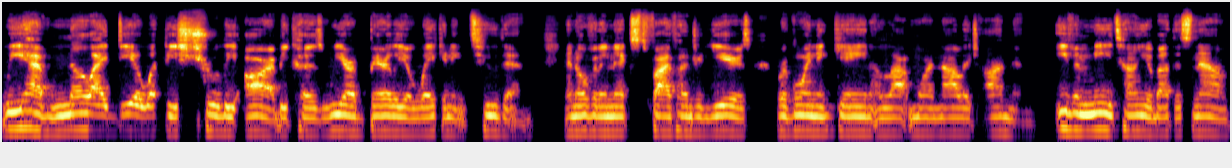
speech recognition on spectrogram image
We have no idea what these truly are because we are barely awakening to them. And over the next 500 years, we're going to gain a lot more knowledge on them. Even me telling you about this now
